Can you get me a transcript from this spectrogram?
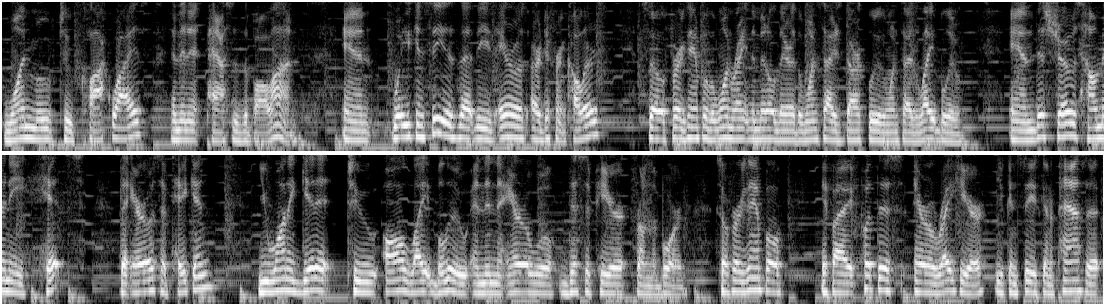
one move to clockwise, and then it passes the ball on. And what you can see is that these arrows are different colors. So for example, the one right in the middle there, the one side is dark blue, the one side is light blue. And this shows how many hits the arrows have taken you want to get it to all light blue and then the arrow will disappear from the board. So for example, if I put this arrow right here, you can see it's going to pass it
